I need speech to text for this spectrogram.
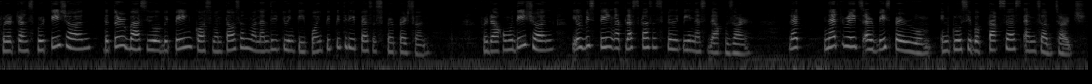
For the transportation, the tour bus you will be paying cost 1,120.53 pesos per person. For the accommodation, you'll be staying at Las Casas Filipinas de Acuzar. Net, net rates are based per room, inclusive of taxes and subcharge,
